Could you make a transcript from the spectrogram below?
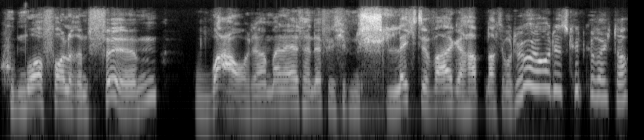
humorvolleren Film, wow, da haben meine Eltern definitiv eine schlechte Wahl gehabt nach dem Motto, ja, ja, der ist kindgerechter.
